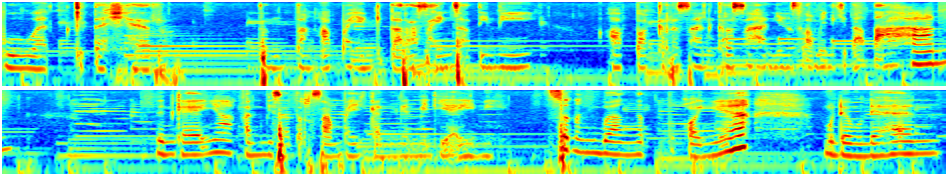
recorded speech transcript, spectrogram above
buat kita share tentang apa yang kita rasain saat ini apa keresahan-keresahan yang selama ini kita tahan dan kayaknya akan bisa tersampaikan dengan media ini. Seneng banget pokoknya. Mudah-mudahan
